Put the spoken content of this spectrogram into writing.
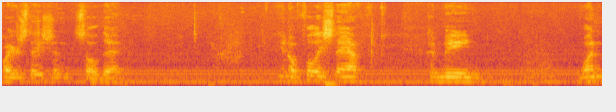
fire station so that, you know, fully staffed could mean one,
